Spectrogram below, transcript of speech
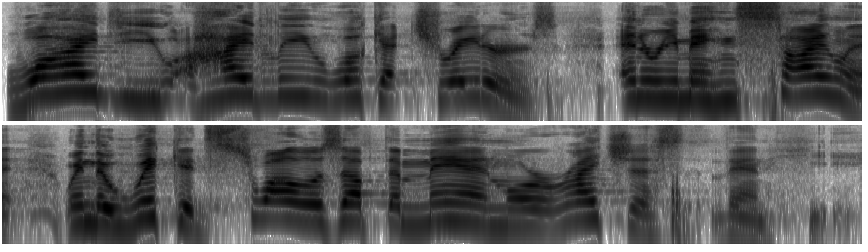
Why do you idly look at traitors and remain silent when the wicked swallows up the man more righteous than he.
